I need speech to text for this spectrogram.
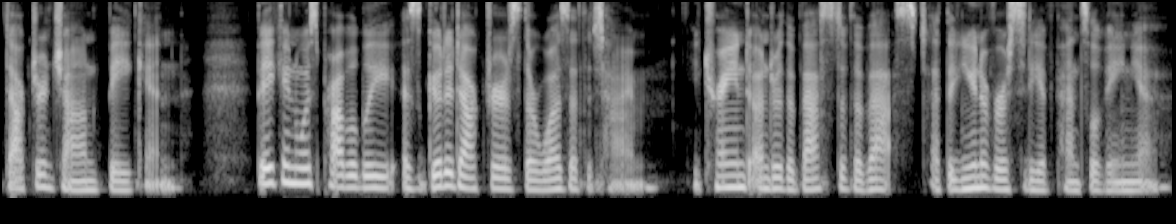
Dr. John Bacon. Bacon was probably as good a doctor as there was at the time. He trained under the best of the best at the University of Pennsylvania.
